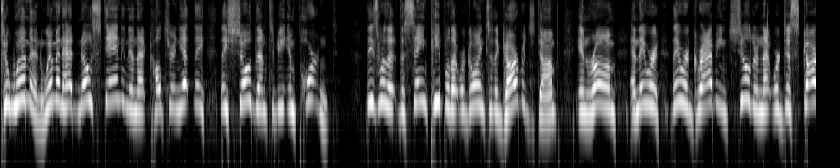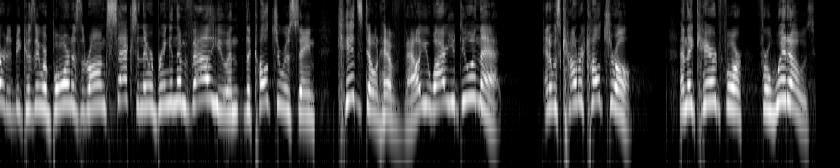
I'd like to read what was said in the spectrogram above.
to women. Women had no standing in that culture, and yet they, they showed them to be important. These were the, the same people that were going to the garbage dump in Rome, and they were, they were grabbing children that were discarded because they were born as the wrong sex, and they were bringing them value. And the culture was saying, Kids don't have value. Why are you doing that? And it was countercultural. And they cared for, for widows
